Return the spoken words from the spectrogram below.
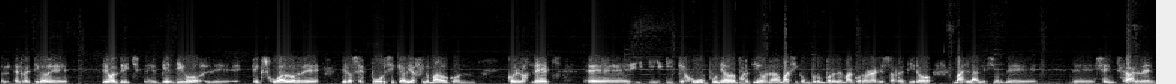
el, el retiro de, de Aldrich, eh, bien digo, de exjugador de, de los Spurs y que había firmado con, con los Nets, eh, y, y- que jugó un puñado de partidos nada más y con un problema coronario se retiró, más la lesión de, de James Harden,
